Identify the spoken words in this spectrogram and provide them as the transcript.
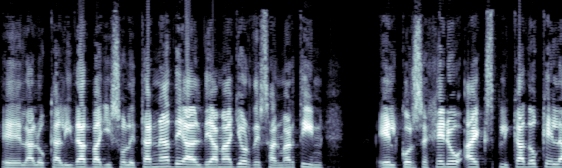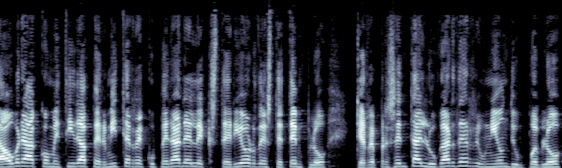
eh, la localidad vallisoletana de Aldeamayor de San Martín, el consejero ha explicado que la obra acometida permite recuperar el exterior de este templo, que representa el lugar de reunión de un pueblo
